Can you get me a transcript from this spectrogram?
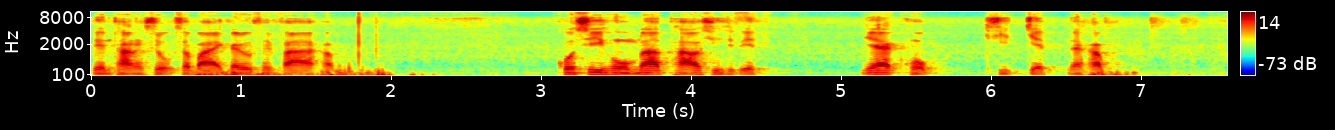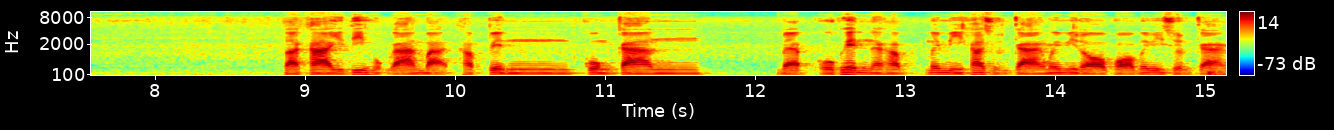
เดินทางสะดวกสบายใกล้รถไฟฟ้าครับ โคซี่โฮมลาดพร้าว 41 แยก 6 ขีด 7 นะครับ ราคาอยู่ที่ 6 ล้านบาทครับ เป็นโครงการ แบบโอเพนนะครับ ไม่มีค่าส่วนกลาง ไม่มีรอพอไม่มีส่วนกลาง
